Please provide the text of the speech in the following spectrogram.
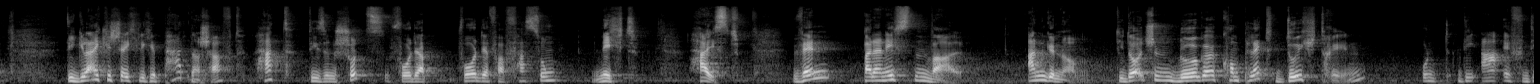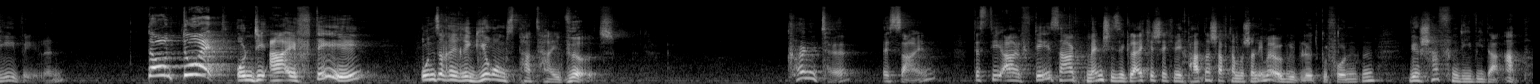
die gleichgeschlechtliche Partnerschaft hat diesen Schutz vor der, vor der Verfassung nicht. Heißt, wenn bei der nächsten Wahl angenommen die deutschen Bürger komplett durchdrehen und die AfD wählen Don't do it! und die AfD unsere Regierungspartei wird, könnte es sein, dass die AfD sagt, Mensch, diese gleichgeschlechtliche Partnerschaft haben wir schon immer irgendwie blöd gefunden, wir schaffen die wieder ab.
